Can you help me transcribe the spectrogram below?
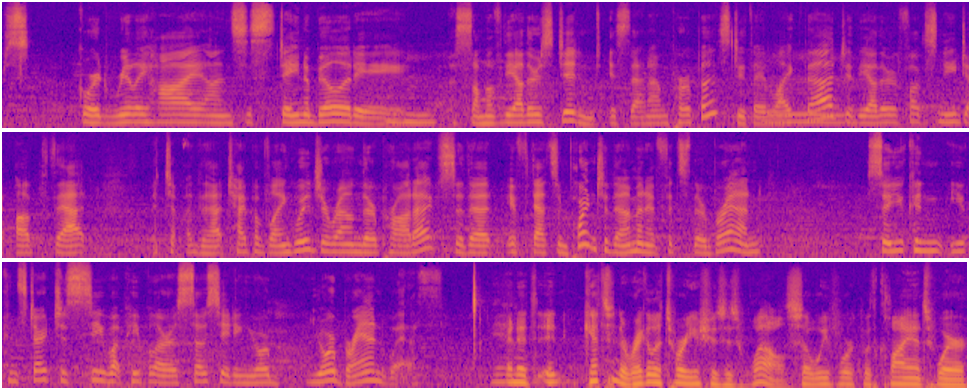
scored really high on sustainability. Mhm. Some of the others didn't. Is that on purpose? Do they like that? Do the other folks need to up that t- that type of language around their product so that if that's important to them and it fits their brand, so you can you can start to see what people are associating your your brand with. And it, it gets into regulatory issues as well. So we've worked with clients where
